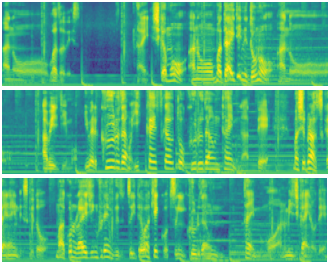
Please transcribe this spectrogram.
あの、技です。はい。しかも、あの、まあ、大体ね、どの、あの、アビリティも、いわゆるクールダウン、1回使うとクールダウンタイムがあって、まあ、しばらく使えないんですけど、まあ、このライジングフレームについては結構次クールダウンタイムもあの短いので、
